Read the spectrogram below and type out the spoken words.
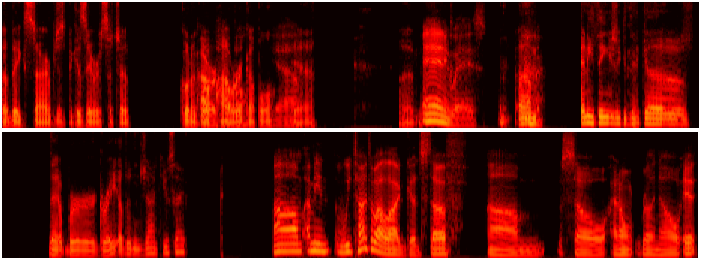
a big star, just because they were such a quote unquote Power power, couple. couple. Yeah. Yeah. But anyways, um any things you can think of that were great other than John Cusack? um, I mean, we talked about a lot of good stuff. Um, so I don't really know it.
